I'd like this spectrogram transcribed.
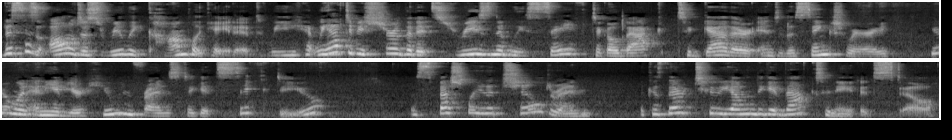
this is all just really complicated. We, we have to be sure that it's reasonably safe to go back together into the sanctuary. You don't want any of your human friends to get sick, do you? Especially the children, because they're too young to get vaccinated still.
